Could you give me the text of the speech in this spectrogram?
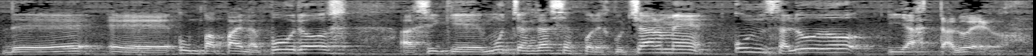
de eh, Un Papá en Apuros. Así que muchas gracias por escucharme, un saludo y hasta luego.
